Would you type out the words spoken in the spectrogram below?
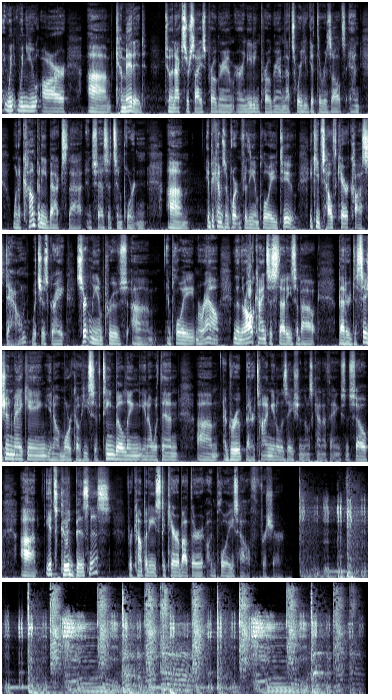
when, when you are um, committed to an exercise program or an eating program, that's where you get the results. And when a company backs that and says it's important, um, it becomes important for the employee too. It keeps healthcare costs down, which is great. Certainly improves um, employee morale. And then there are all kinds of studies about better decision making, you know, more cohesive team building, you know, within um, a group, better time utilization, those kind of things. And so uh, it's good business for companies to care about their employees' health for sure.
